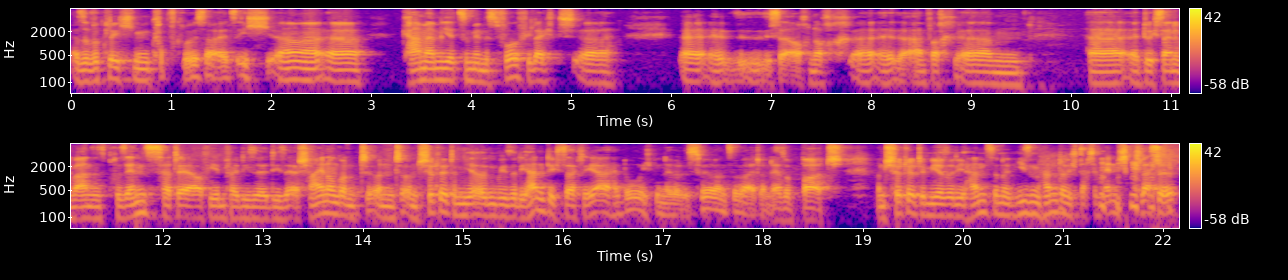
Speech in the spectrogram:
also wirklich ein Kopf größer als ich. Äh, äh, kam er mir zumindest vor. Vielleicht äh, äh, ist er auch noch äh, einfach ähm, äh, durch seine Wahnsinnspräsenz hatte er auf jeden Fall diese, diese Erscheinung und, und, und schüttelte mir irgendwie so die Hand. Ich sagte, ja, hallo, ich bin der Regisseur und so weiter. Und er so, Botsch. Und schüttelte mir so die Hand, so eine Riesenhand. Und ich dachte, Mensch, klasse,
